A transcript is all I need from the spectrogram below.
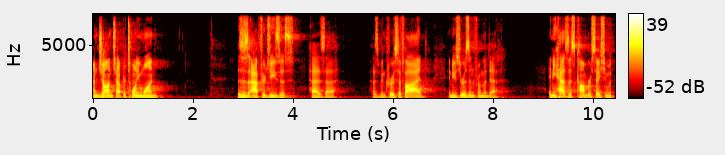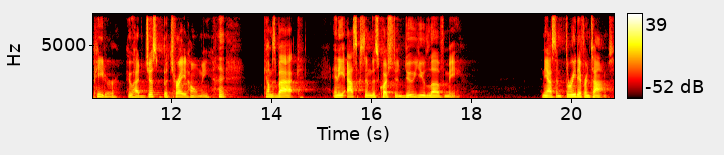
In John chapter 21, this is after Jesus has, uh, has been crucified and he's risen from the dead. And he has this conversation with Peter, who had just betrayed homie, comes back and he asks him this question Do you love me? And he asks him three different times.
